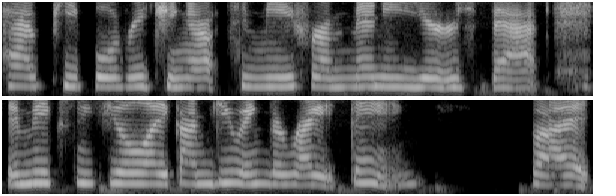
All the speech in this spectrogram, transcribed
have people reaching out to me from many years back. It makes me feel like I'm doing the right thing. But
